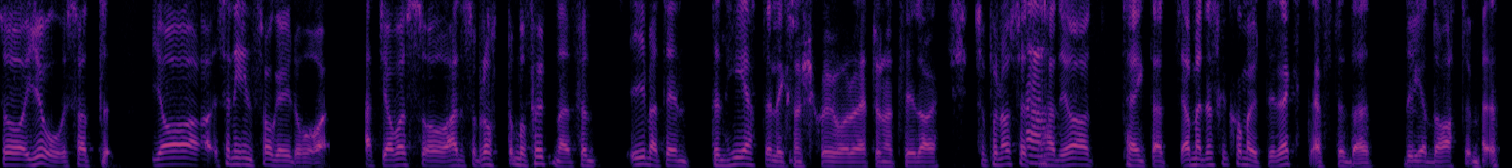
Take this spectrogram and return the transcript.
Så jo, så att jag, sen insåg jag ju då att jag var så, hade så bråttom att få ut den här. För i och med att den, den heter liksom 27 år och 110 dagar. Så på något sätt Ja. hade jag tänkt att ja, men den ska komma ut direkt efter det, det datumet.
